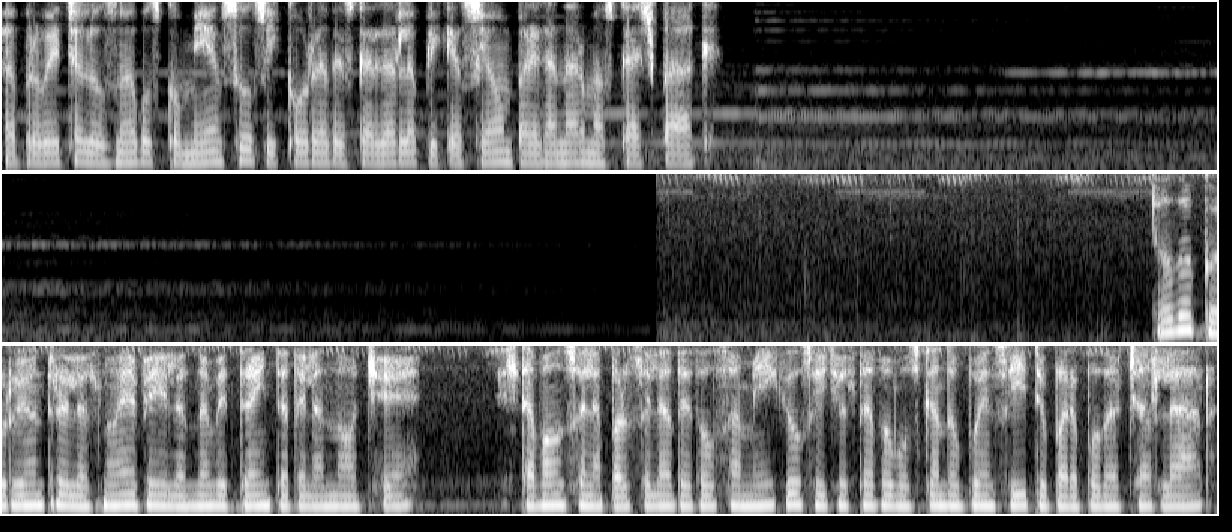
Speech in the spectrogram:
Aprovecha los nuevos comienzos y corre a descargar la aplicación para ganar más cashback. Todo ocurrió entre las 9 y las 9.30 de la noche. Estábamos en la parcela de dos amigos y yo estaba buscando un buen sitio para poder charlar.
